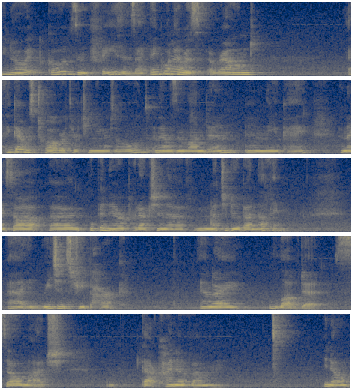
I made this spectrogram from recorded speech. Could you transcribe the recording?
you know, it goes in phases. I think when I was around, I think I was 12 or 13 years old, and I was in London in the UK, and I saw an open air production of Much Ado About Nothing uh, in Regent Street Park. And I loved it so much. That kind of, um, you know,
